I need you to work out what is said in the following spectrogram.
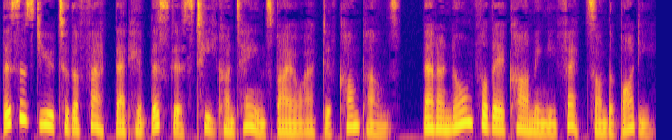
This is due to the fact that hibiscus tea contains bioactive compounds that are known for their calming effects on the body.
